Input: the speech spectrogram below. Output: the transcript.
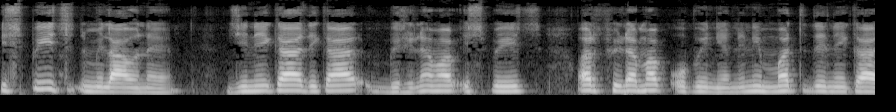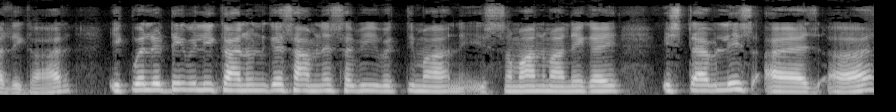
स्पीच मिला उन्हें। जीने का अधिकार फ्रीडम ऑफ़ स्पीच और फ्रीडम ऑफ़ ओपिनियन यानी मत देने का अधिकार इक्वलिटी कानून के सामने सभी व्यक्ति मान, समान माने गए establish as a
